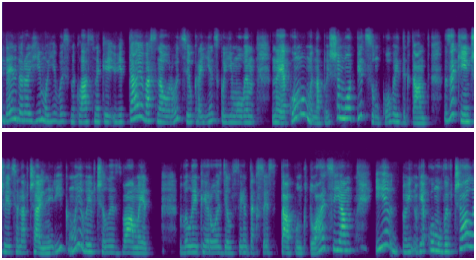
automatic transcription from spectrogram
день, дорогі мої восьмикласники! Вітаю вас на уроці української мови, на якому ми напишемо підсумковий диктант. Закінчується навчальний рік. Ми вивчили з вами великий розділ синтаксис та пунктуація, і в якому вивчали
